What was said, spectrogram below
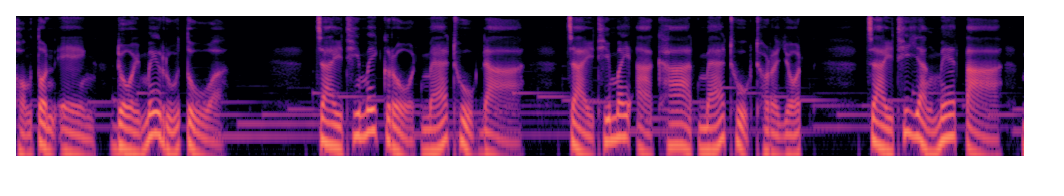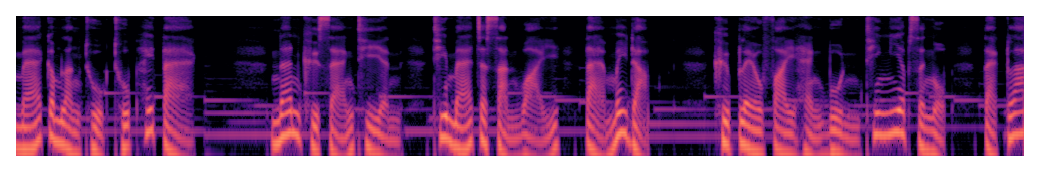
ของตนเองโดยไม่รู้ตัว ใจที่ไม่โกรธแม้ถูกด่า ใจที่ไม่อาฆาตแม้ถูกทรยศ ใจที่ยังเมตตาแม้กำลังถูกทุบให้แตก นั่นคือแสงเทียนที่แม้จะสั่นไหวแต่ไม่ดับ คือเปลวไฟแห่งบุญที่เงียบสงบ แต่กล้า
